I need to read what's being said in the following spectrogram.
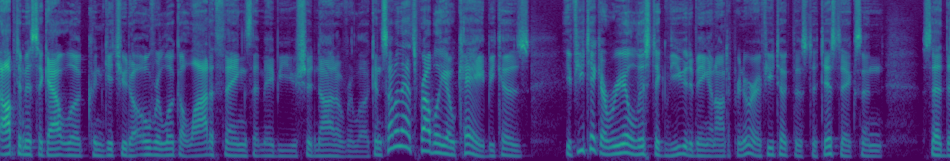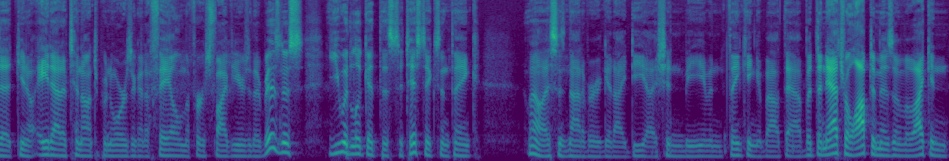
optimistic outlook can get you to overlook a lot of things that maybe you should not overlook, and some of that's probably okay because if you take a realistic view to being an entrepreneur, if you took the statistics and said that you know eight out of ten entrepreneurs are going to fail in the first five years of their business, you would look at the statistics and think, well, this is not a very good idea. I shouldn't be even thinking about that. But the natural optimism of I can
